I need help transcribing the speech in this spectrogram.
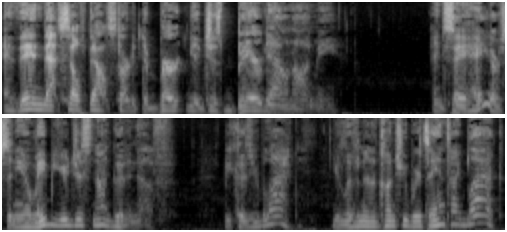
And then that self doubt started to you just bear down on me and say, hey, Arsenio, maybe you're just not good enough because you're black. You're living in a country where it's anti black.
